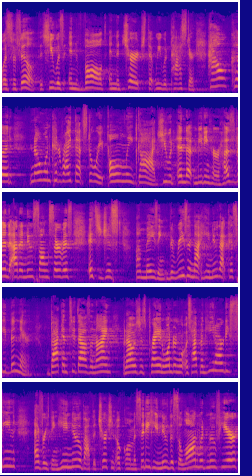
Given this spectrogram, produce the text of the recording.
was fulfilled, that she was involved in the church that we would pastor. How could no one could write that story? Only God. She would end up meeting her husband at a new song service. It's just amazing. The reason that he knew that because he'd been there. Back in 2009, when I was just praying, wondering what was happening, he'd already seen everything. He knew about the church in Oklahoma City. He knew the salon would move here.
